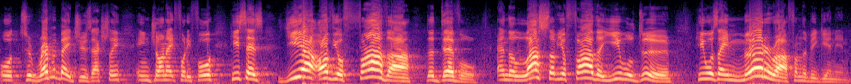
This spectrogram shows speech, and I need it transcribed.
or to reprobate Jews actually, in John 8:44, he says, "Ye are of your father the devil, and the lust of your father ye will do. He was a murderer from the beginning,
